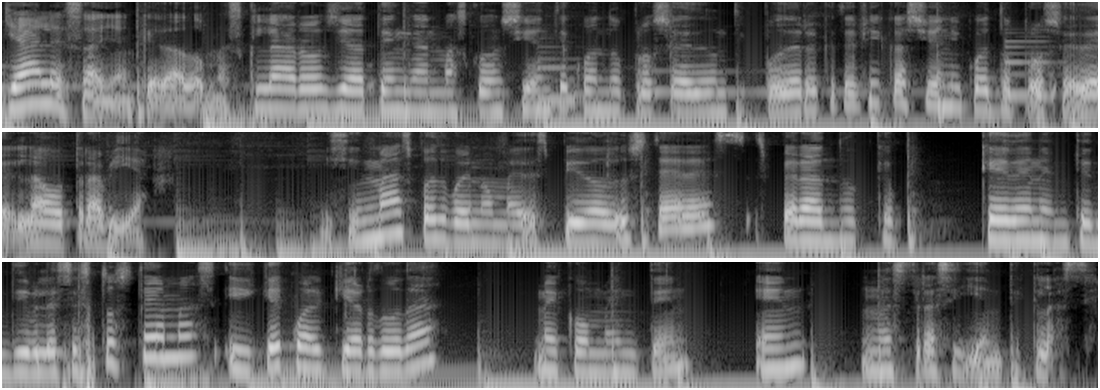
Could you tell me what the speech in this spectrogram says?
ya les hayan quedado más claros, ya tengan más consciente cuando procede un tipo de rectificación y cuando procede la otra vía. Y sin más, pues bueno, me despido de ustedes, esperando que queden entendibles estos temas y que cualquier duda me comenten en nuestra siguiente clase.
